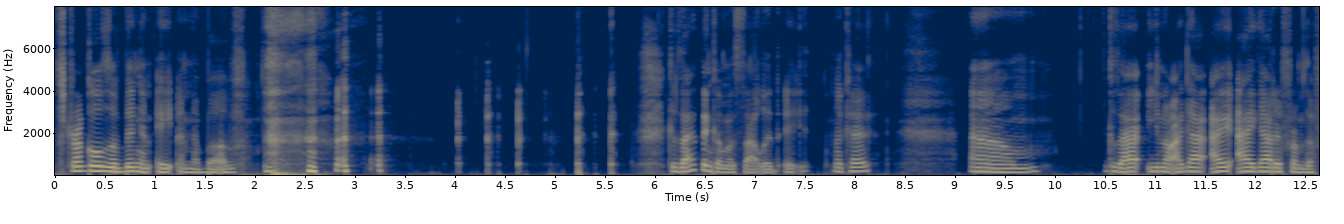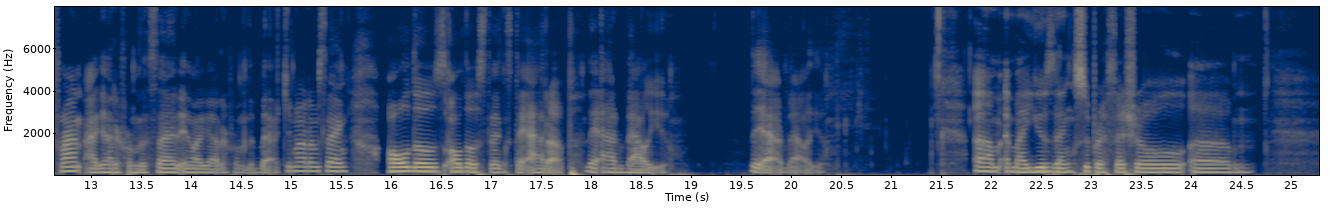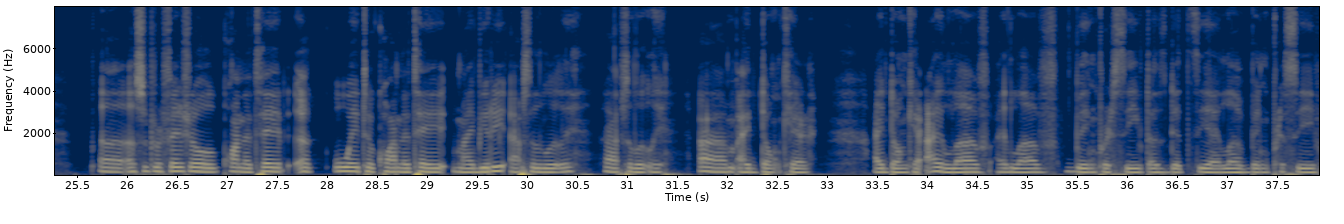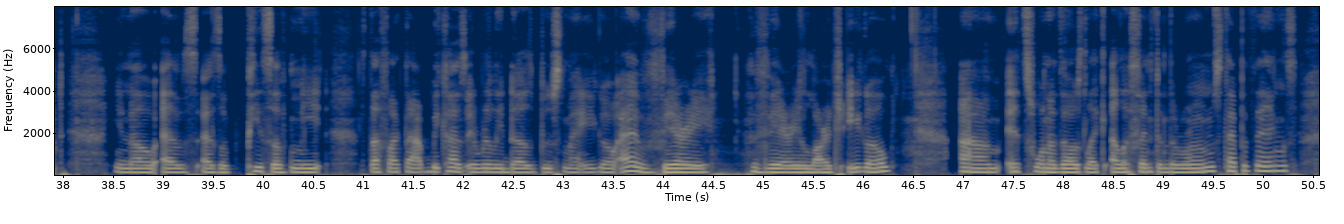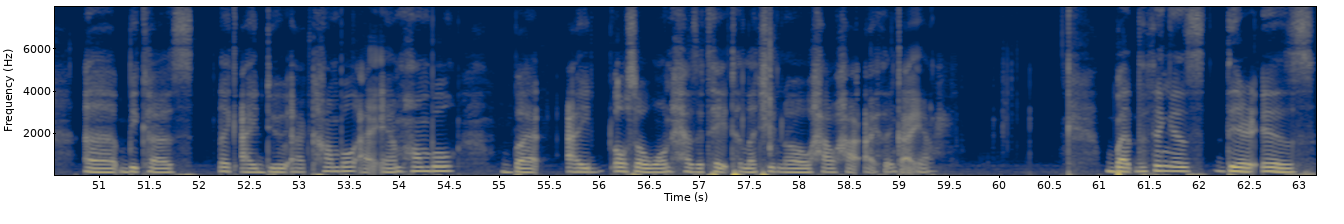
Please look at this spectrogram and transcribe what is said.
struggles of being an eight and above. Cause I think I'm a solid eight. Okay. Um, cause I, you know, I got, I, I got it from the front, I got it from the side, and I got it from the back. You know what I'm saying? All those, all those things, they add up. They add value. They add value. Um, am I using superficial, um, uh, a superficial quantitate, a way to quantitate my beauty? Absolutely, absolutely. Um, I don't care. I don't care. I love I love being perceived as ditzy. I love being perceived, you know, as as a piece of meat, stuff like that because it really does boost my ego. I have very very large ego. Um it's one of those like elephant in the rooms type of things. Uh because like I do act humble. I am humble, but I also won't hesitate to let you know how hot I think I am. But the thing is, there is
